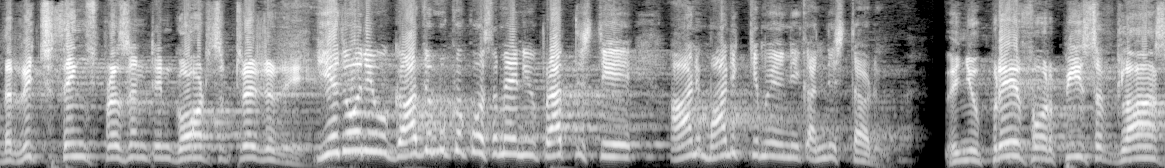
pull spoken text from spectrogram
the rich things present in God's treasury. ఏదో నీవు గాజుముక్క కోసమే నీవు ప్రార్థిస్తే ఆని మాణిక్యమే నీకు అందిస్తాడు When you pray for a piece of glass,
